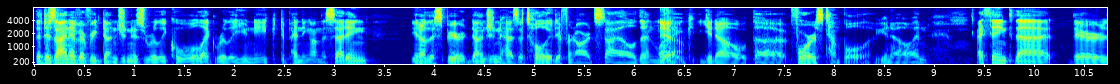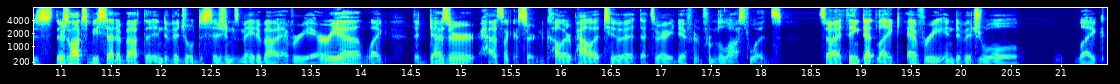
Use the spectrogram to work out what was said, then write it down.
the design of every dungeon is really cool, like really unique depending on the setting. You know, the spirit dungeon has a totally different art style than Yeah. like you know the forest temple. You know, and I think that there's there's a lot to be said about the individual decisions made about every area. Like the desert has like a certain color palette to it that's very different from the Lost Woods. So I think that like every individual like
